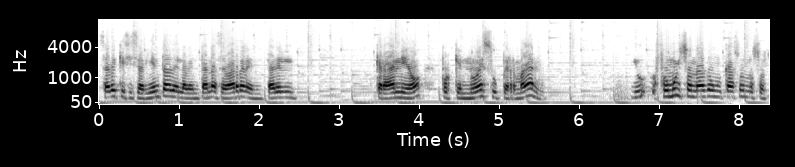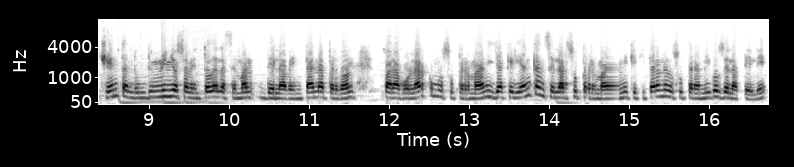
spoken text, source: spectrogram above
sabe que si se avienta de la ventana se va a reventar el cráneo porque no es Superman y fue muy sonado un caso en los 80 en donde un niño se aventó de la, semana, de la ventana perdón, para volar como Superman y ya querían cancelar Superman y que quitaran a los superamigos de la tele.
